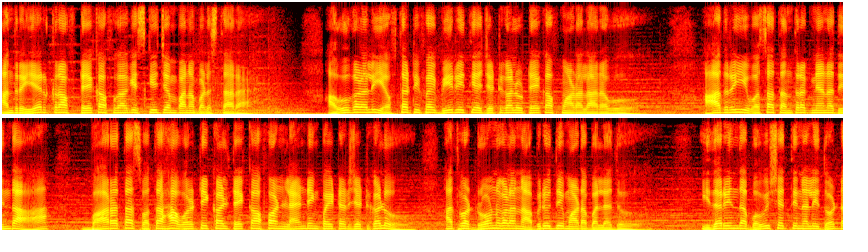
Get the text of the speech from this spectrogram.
ಅಂದರೆ ಏರ್ಕ್ರಾಫ್ಟ್ ಟೇಕಾಫ್ಗಾಗಿ ಸ್ಕಿ ಜಂಪನ್ನು ಬಳಸ್ತಾರೆ. ಅವುಗಳಲ್ಲಿ ಎಫ್ ತರ್ಟಿ ಫೈವ್ ಬಿ ರೀತಿಯ ಜೆಟ್ಗಳು ಟೇಕ್ ಆಫ್ ಮಾಡಲಾರವು. ಆದರೆ ಈ ಹೊಸ ತಂತ್ರಜ್ಞಾನದಿಂದ ಭಾರತ ಸ್ವತಃ vertical take off and landing fighter ಜೆಟ್ಗಳು ಅಥವಾ ಡ್ರೋನ್ಗಳನ್ನು ಅಭಿವೃದ್ಧಿ ಮಾಡಬಲ್ಲದು. ಇದರಿಂದ ಭವಿಷ್ಯತ್ತಿನಲ್ಲಿ ದೊಡ್ಡ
